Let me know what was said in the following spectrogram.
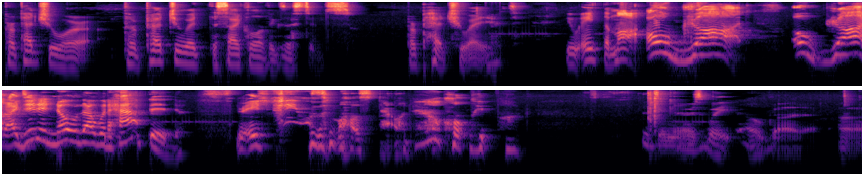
Perpetuate, perpetuate the cycle of existence. Perpetuate. You ate the moss. Oh god! Oh god, I didn't know that would happen! Your HP was moss down. Holy fuck. It's hilarious. Wait, oh god. Uh,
